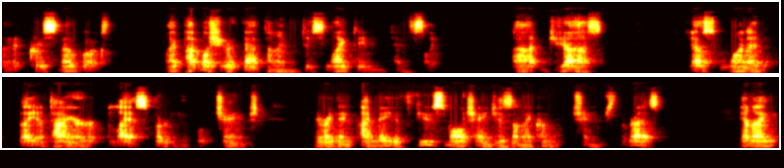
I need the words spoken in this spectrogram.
the Chris Snow books, my publisher at that time disliked it intensely. Uh, just, just wanted the entire last third of the book changed. Everything. I made a few small changes and I couldn't change the rest. And I,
